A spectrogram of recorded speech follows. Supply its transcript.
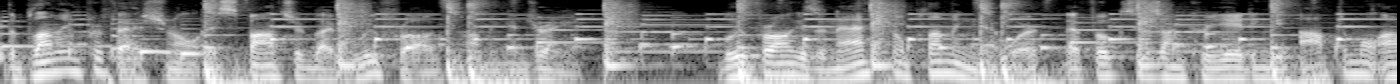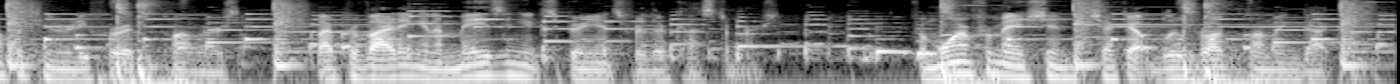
The Plumbing Professional is sponsored by Blue Frog Plumbing and Drain. Blue Frog is a national plumbing network that focuses on creating the optimal opportunity for its plumbers by providing an amazing experience for their customers. For more information, check out bluefrogplumbing.com.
